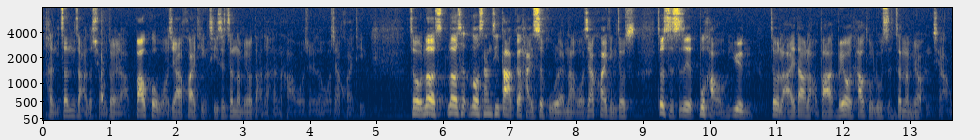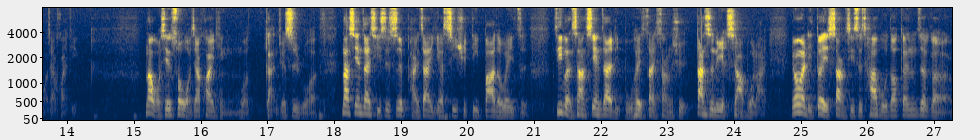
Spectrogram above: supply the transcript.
很挣扎的球队了。包括我家快艇，其实真的没有打得很好。我觉得我家快艇。就洛洛洛杉矶大哥还是湖人呐、我家快艇就是就只是不好运，就来到老八，没有 how to lose，真的没有很强。我家快艇，那我先说我家快艇，我感觉是如何？那现在其实是排在一个西区第八的位置，基本上现在你不会再上去，但是你也下不来，因为你对上其实差不多跟这个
